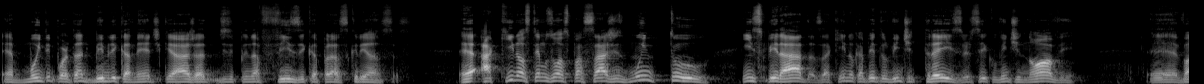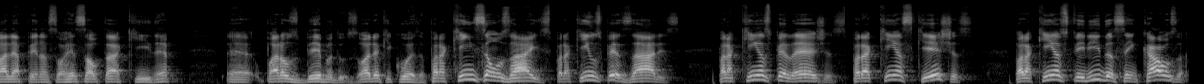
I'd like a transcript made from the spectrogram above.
é muito importante, biblicamente, que haja disciplina física para as crianças. É, aqui nós temos umas passagens muito inspiradas, aqui no capítulo 23, versículo 29, é, vale a pena só ressaltar aqui, né? É, para os bêbados, olha que coisa. Para quem são os ais? Para quem os pesares? Para quem as pelejas? Para quem as queixas? Para quem as feridas sem causa?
